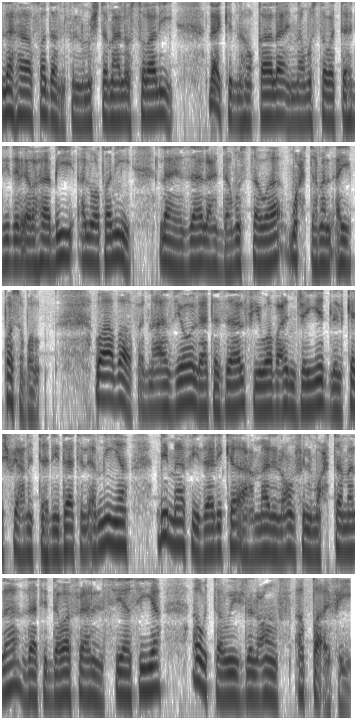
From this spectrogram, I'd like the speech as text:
لها صدى في المجتمع الأسترالي لكنه قال إن مستوى التهديد الإرهابي الوطني لا يزال عند مستوى محتمل أي possible. وأضاف أن آزيو لا تزال في وضع جيد للكشف عن التهديدات الأمنية بما في ذلك أعمال العنف المحتملة ذات الدوافع السياسية أو الترويج للعنف الطائفي.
